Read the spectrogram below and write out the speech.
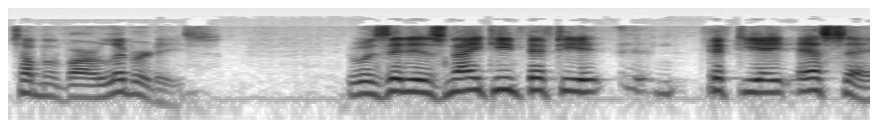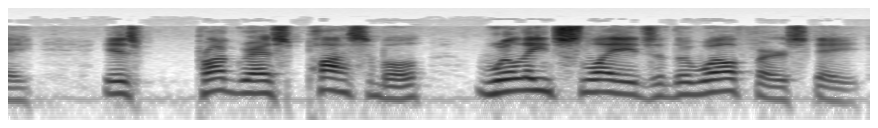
some of our liberties. It was in his 1958 essay, Is Progress Possible? Willing Slaves of the Welfare State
